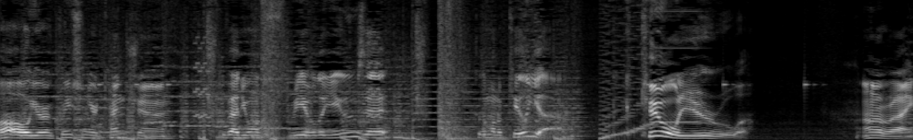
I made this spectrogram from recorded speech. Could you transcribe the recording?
Uh-oh, you're increasing your tension. Too bad you won't be able to use it. Because I'm gonna kill ya. Kill you. Alright,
